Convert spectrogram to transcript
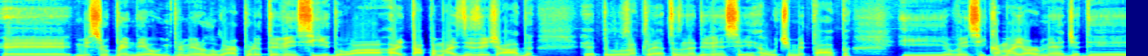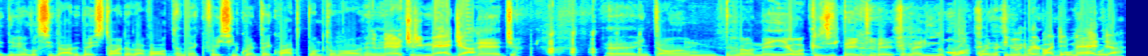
É, me surpreendeu, em primeiro lugar, por eu ter vencido a, a etapa mais desejada é, pelos atletas, né, de vencer a última etapa. E eu venci com a maior média de, de velocidade da história da volta, né, que foi 54,9. De né? média? De média? média. É, então, então, nem eu acreditei direito, né? Uma coisa que me marcou de média.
